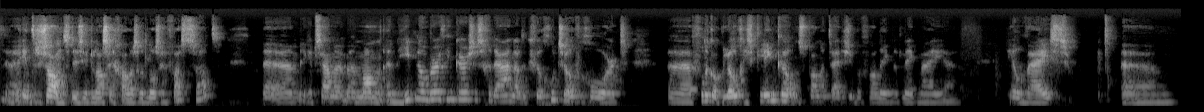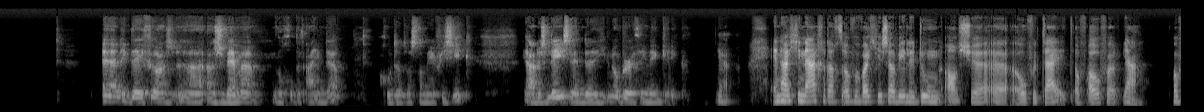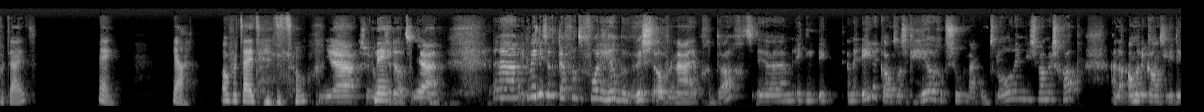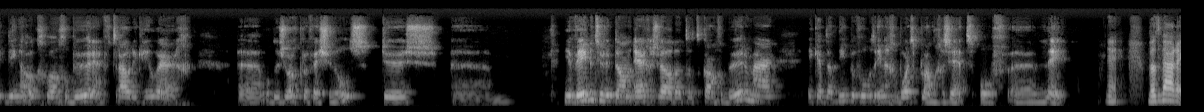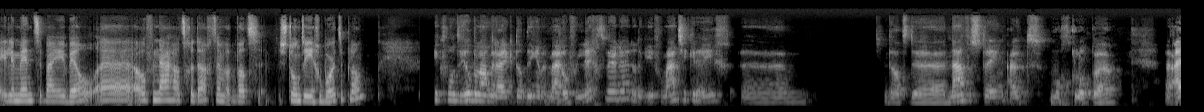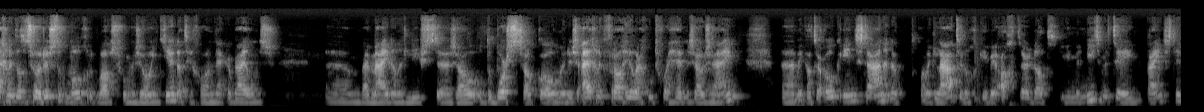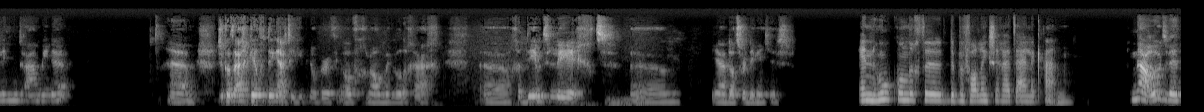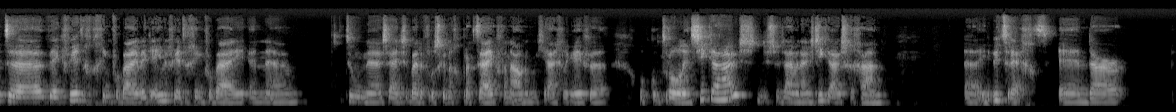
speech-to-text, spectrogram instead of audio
uh, interessant. Dus ik las echt alles wat los en vast zat. Ehm, ik heb samen met mijn man een hypnobirthing cursus gedaan. Daar had ik veel goeds over gehoord. Uh, vond ik ook logisch klinken, ontspannen tijdens je bevalling. Dat leek mij heel wijs. Um, en ik deed veel aan, uh, aan, zwemmen nog op het einde. Goed, dat was dan meer fysiek. Ja, dus lezen en de hypnobirthing, denk ik. Ja. En had je nagedacht over wat je zou willen doen als je over tijd, of over, ja, over tijd? Nee. Ja, over tijd heet het toch? Ja, zo noemen nee. ze dat. Ja. Uh, ik weet niet of ik daar van tevoren heel bewust over na heb gedacht. Uh, ik, ik, aan de ene kant was ik heel erg op zoek naar controle in die zwangerschap. Aan de andere kant liet ik dingen ook gewoon gebeuren en vertrouwde ik heel erg uh, op de zorgprofessionals. Dus ehm, je weet natuurlijk dan ergens wel dat dat kan gebeuren, maar ik heb dat niet bijvoorbeeld in een geboorteplan gezet. Of ehm, nee, Nee. Wat waren elementen waar je wel uh, over na had gedacht en wat stond in je geboorteplan? Ik vond het heel belangrijk dat dingen met mij overlegd werden, dat ik informatie kreeg, uh, dat de navelstreng uit mocht kloppen. Uh, eigenlijk dat het zo rustig mogelijk was voor mijn zoontje, dat hij gewoon lekker bij ons, ehm, bij mij dan het liefst uh, zou op de borst zou komen. Dus eigenlijk vooral heel erg goed voor hem zou zijn. Um, ik had er ook in staan, en dat kwam ik later nog een keer weer achter, dat je me niet meteen pijnstilling moet aanbieden. Um, dus ik had eigenlijk heel veel dingen uit de hypnobirthing overgenomen. Ik wilde graag uh, gedimd licht, um, ja, dat soort dingetjes. En hoe kondigde de bevalling zich uiteindelijk aan? Nou, het werd uh, week 40 ging voorbij, week 41 ging voorbij. En uh, toen uh, zeiden ze bij de verloskundige praktijk van nou, dan moet je eigenlijk even op controle in het ziekenhuis. Dus toen zijn we naar een ziekenhuis gegaan in Utrecht. En daar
